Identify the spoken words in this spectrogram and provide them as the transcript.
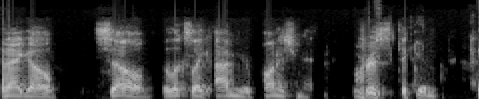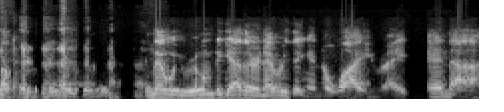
and I go, "So it looks like I'm your punishment for sticking up." and then we roomed together and everything in Hawaii, right? And uh,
